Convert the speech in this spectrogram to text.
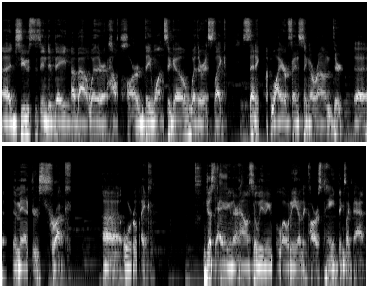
uh, Juice is in debate about whether how hard they want to go, whether it's like setting up wire fencing around their the manager's truck, uh, or like just egging their house or leaving baloney on the car's paint, things like that.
